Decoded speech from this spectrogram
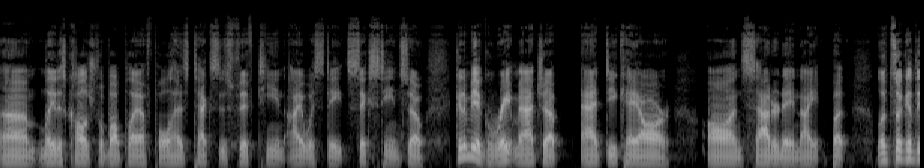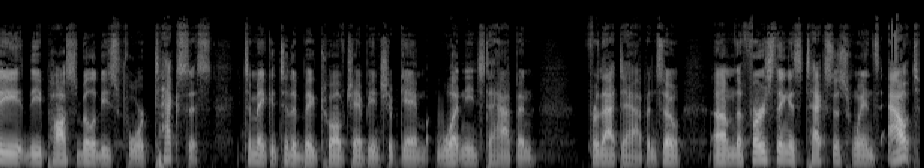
Um, latest college football playoff poll has Texas 15, Iowa State 16. So going to be a great matchup at DKR on Saturday night. But let's look at the the possibilities for Texas to make it to the Big 12 championship game. What needs to happen for that to happen? So um, the first thing is Texas wins out.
